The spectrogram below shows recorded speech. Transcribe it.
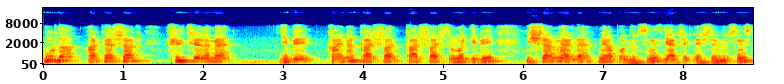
Burada arkadaşlar filtreleme gibi kaynak karşılaştırma gibi işlemler de ne yapabilirsiniz? Gerçekleştirebilirsiniz.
